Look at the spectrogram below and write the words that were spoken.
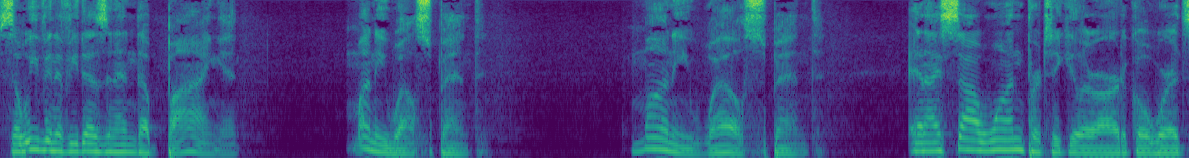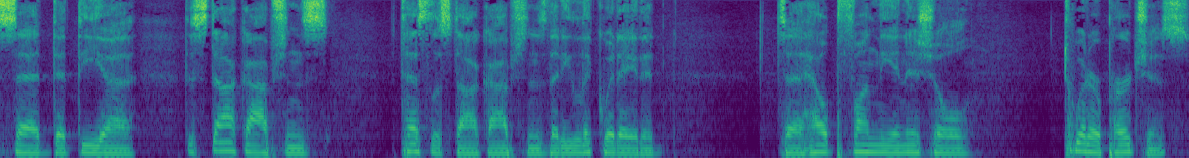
So even if he doesn't end up buying it, money well spent. Money well spent. And I saw one particular article where it said that the uh, the stock options, Tesla stock options that he liquidated to help fund the initial Twitter purchase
